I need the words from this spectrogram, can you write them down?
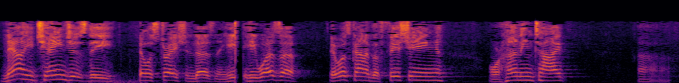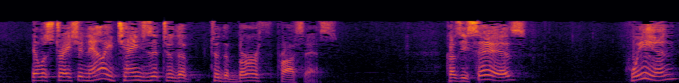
Now he changes the illustration, doesn't he? He, he was a, it was kind of a fishing or hunting type uh, illustration. Now he changes it to the, to the birth process. Because he says, when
